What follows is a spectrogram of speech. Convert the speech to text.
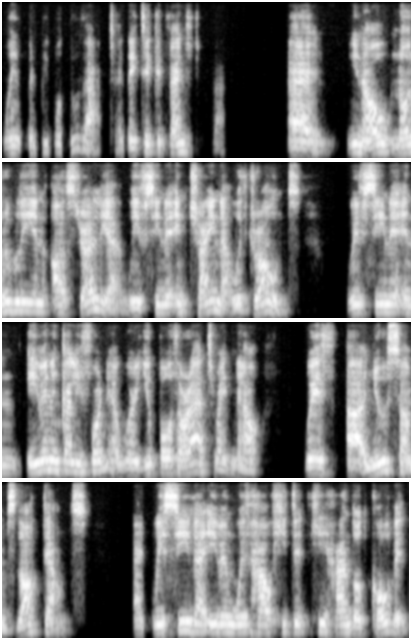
when, when people do that and they take advantage of that? Uh, you know, notably in Australia, we've seen it in China with drones. We've seen it in even in California, where you both are at right now, with uh, Newsom's lockdowns, and we see that even with how he did he handled COVID.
